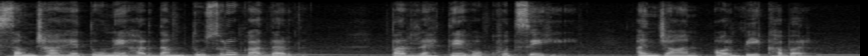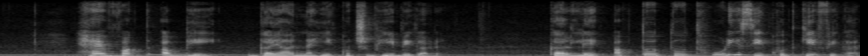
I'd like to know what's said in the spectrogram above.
समझा है तूने हरदम दूसरों का दर्द, पर रहते हो खुद से ही, अनजान और बेखबर। है वक्त अब भी, गया नहीं कुछ भी बिगड़। कर ले अब तो तू थोड़ी सी खुद की फ़िक्र।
